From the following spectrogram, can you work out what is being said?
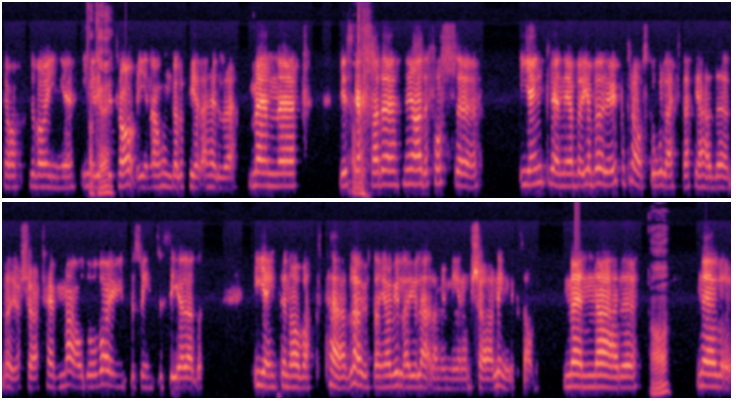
ja, det var inget, inget okay. riktigt trav i när hon galopperade hellre. Men eh, vi skaffade, när jag hade fått eh, egentligen, jag, jag började ju på travskola efter att jag hade börjat kört hemma och då var jag inte så intresserad egentligen av att tävla utan jag ville ju lära mig mer om körning liksom. Men när, ja. när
